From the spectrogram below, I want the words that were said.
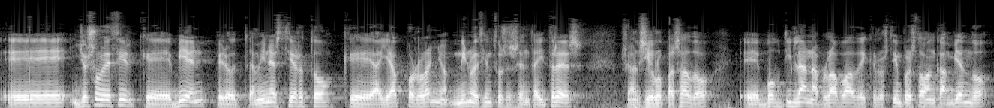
Eh, yo suelo decir que bien, pero también es cierto que allá por el año 1963, o sea, en el siglo pasado, eh, Bob Dylan hablaba de que los tiempos estaban cambiando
